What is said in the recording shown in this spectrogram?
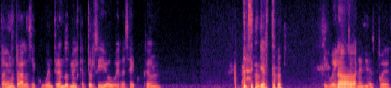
todavía no entraba a la secu, güey. Entré en 2014 y yo, güey, a la secu, cabrón. Ah, sí, es cierto. Y, güey, No. un año después.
